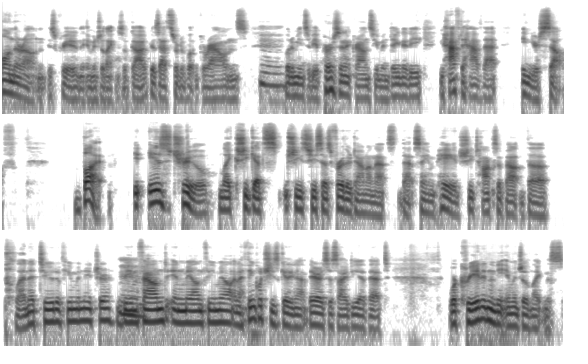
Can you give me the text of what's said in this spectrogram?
on their own is created in the image and likeness of god because that's sort of what grounds Mm. what it means to be a person it grounds human dignity you have to have that in yourself but it is true like she gets she she says further down on that that same page she talks about the plenitude of human nature being Mm. found in male and female and i think what she's getting at there is this idea that we're created in the image and likeness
